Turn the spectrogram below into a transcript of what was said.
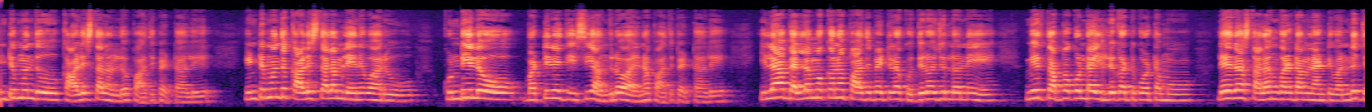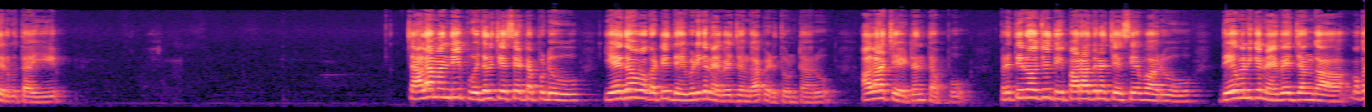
ఇంటి ముందు ఖాళీ స్థలంలో పాతి పెట్టాలి. ఇంటి ముందు ఖాళీ స్థలం లేనివారు కుండీలో మట్టిని తీసి అందులో అయినా పాతి పెట్టాలి. ఇలా బెల్లం మొక్కను పాతిపెట్టిన కొద్ది రోజుల్లోనే మీరు తప్పకుండా ఇల్లు కట్టుకోవటము లేదా స్థలం కొనటం లాంటివన్నీ జరుగుతాయి. చాలామంది పూజలు చేసేటప్పుడు ఏదో ఒకటి దేవుడికి నైవేద్యంగా పెడుతుంటారు. అలా చేయటం తప్పు. ప్రతిరోజు దీపారాధన చేసేవారు దేవునికి నైవేద్యంగా ఒక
